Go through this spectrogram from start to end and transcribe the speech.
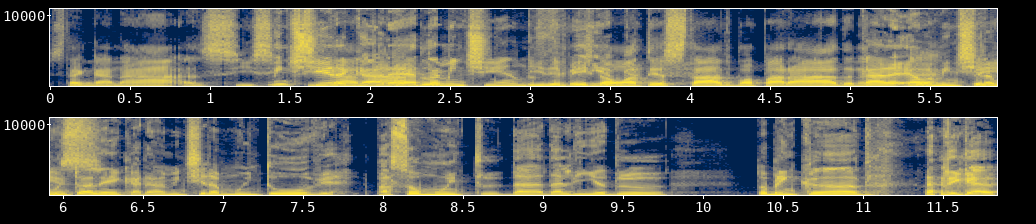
estar enganar, se sentir Mentira, cara. É, enganado tá mentindo. E de repente dar um atestado pra uma parada, né? Cara, é uma mentira muito isso. além, cara. É uma mentira muito over. Passou muito da, da linha do. Tô brincando, tá ligado?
